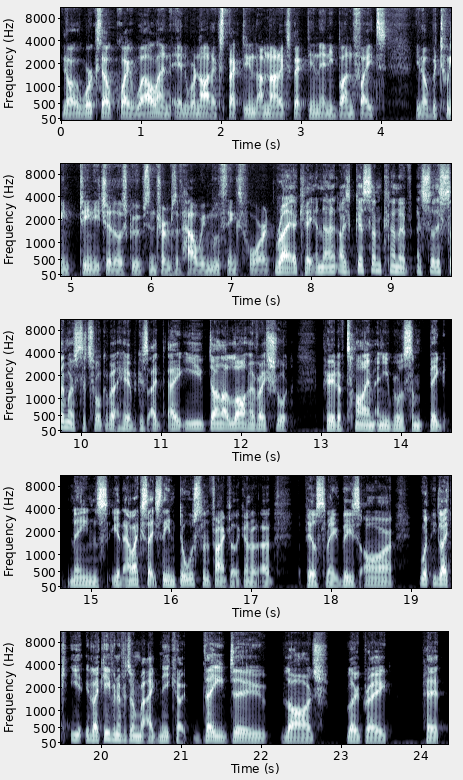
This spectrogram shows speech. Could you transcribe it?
you know, it works out quite well, and and we're not expecting. I'm not expecting any bun fights. You know, between between each of those groups in terms of how we move things forward. Right. Okay. And I, I guess I'm kind of so there's so much to talk about here because I, I you've done a lot in a very short period of time, and you brought some big names. You know, like I say, it's the endorsement factor that kind of uh, appeals to me. These are what like like even if we're talking about Agnico, they do large, low grade pit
